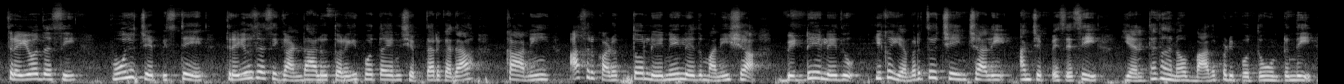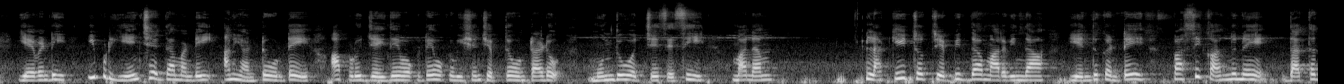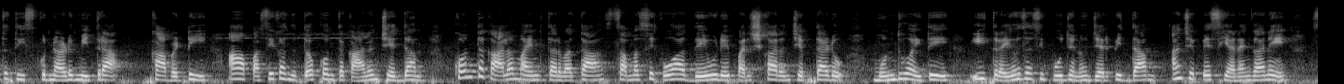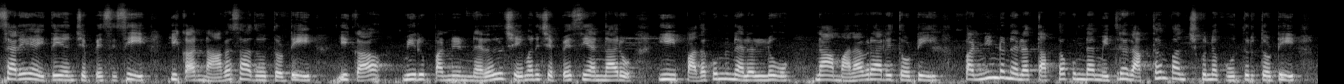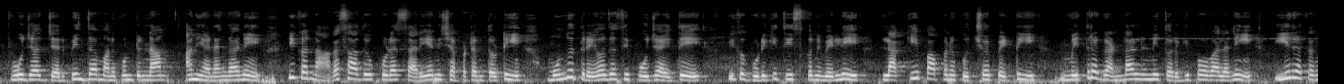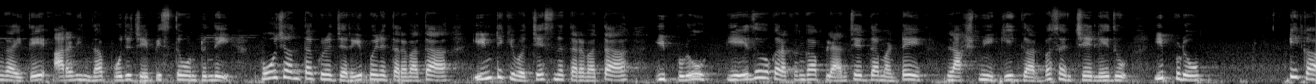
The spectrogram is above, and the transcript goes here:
త్రయోదశి పూజ చేపిస్తే త్రయోదశి గండాలు తొలగిపోతాయని చెప్తారు కదా. కానీ అసలు కడుపుతో లేనే లేదు మనీషా బిడ్డే లేదు ఇక ఎవరితో చేయించాలి అని చెప్పేసేసి ఎంతగానో బాధపడిపోతూ ఉంటుంది. ఏవండి ఇప్పుడు ఏం చేద్దామండి అని అంటూ ఉంటే అప్పుడు జయదేవ్ ఒకటే ఒక విషయం చెప్తూ ఉంటాడు. ముందు వచ్చేసేసి మనం లక్కీతో చెప్పిద్దాం అరవిందా. ఎందుకంటే పసి కందునే దత్తత తీసుకున్నాడు మిత్ర. కాబట్టి ఆ పసికందుతో కొంతకాలం చేద్దాం. కొంతకాలం అయిన తర్వాత సమస్యకు ఆ దేవుడే పరిష్కారం చెప్తాడు. ముందు అయితే ఈ త్రయోదశి పూజను జరిపిద్దాం అని చెప్పేసి అనగానే సరే అయితే అని చెప్పేసి ఇక నాగసాధువుతోటి ఇక మీరు పన్నెండు నెలలు చేయమని చెప్పేసి అన్నారు. ఈ పదకొండు నెలల్లో నా మనవరాలితోటి పన్నెండు నెల తప్పకుండా మిత్ర రక్తం పంచుకున్న కూతురుతోటి పూజ జరిపిద్దాం అనుకుంటున్నాం అని అనగానే ఇక నాగసాధువు కూడా సరే అని చెప్పడంతో ముందు త్రయోదశి పూజ అయితే ఇక గుడికి తీసుకుని వెళ్ళి లక్కీ పాపను కూర్చోపెట్టి మిత్ర గండాలన్నీ తొలగిపోవాలని ఈ రకంగా అయితే అరవింద పూజ చేపిస్తూ ఉంటుంది. పూజ అంతా కూడా జరిగిపోయిన తర్వాత ఇంటికి వచ్చేసిన తర్వాత ఇప్పుడు ఏదో ఒక రకంగా ప్లాన్ చేద్దామంటే లక్ష్మికి గర్భసంచే లేదు. ఇప్పుడు ఇక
